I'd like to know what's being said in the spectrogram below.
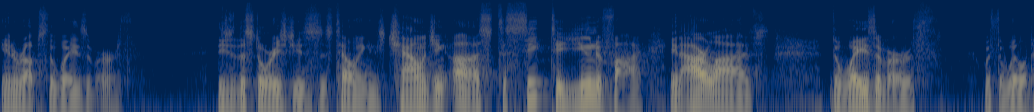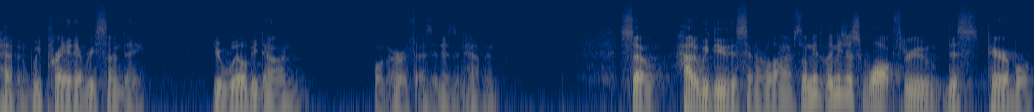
interrupts the ways of earth? These are the stories Jesus is telling, and he's challenging us to seek to unify in our lives the ways of earth with the will of heaven. We pray it every Sunday. Your will be done on earth as it is in heaven. So, how do we do this in our lives? Let me, let me just walk through this parable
